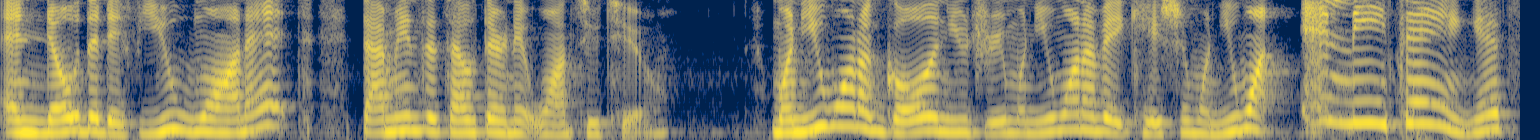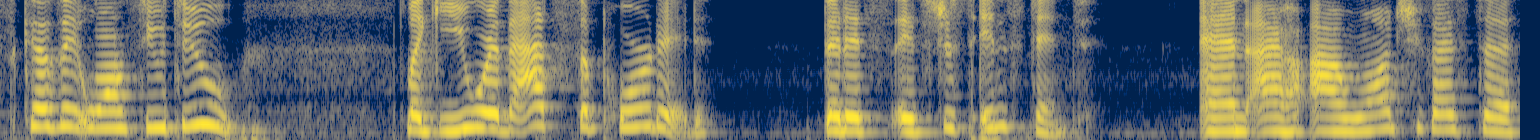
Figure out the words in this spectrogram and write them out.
and know that if you want it, that means it's out there and it wants you to. When you want a goal and you dream, when you want a vacation, when you want anything, it's because it wants you to. Like you are that supported that it's it's just instant. And I, I want you guys to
